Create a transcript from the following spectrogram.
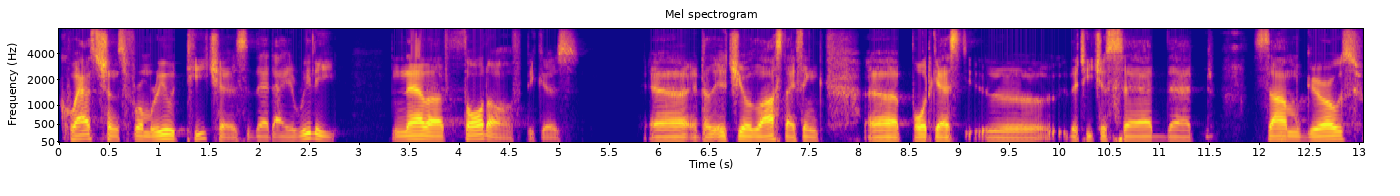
questions from real teachers that i really never thought of because uh, at, at your last i think uh, podcast uh, the teacher said that some girls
